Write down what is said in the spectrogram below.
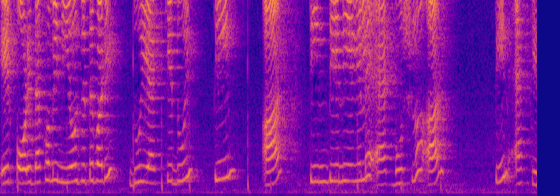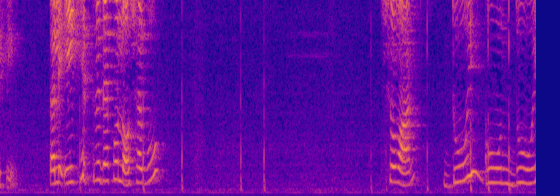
এরপরে দেখো আমি নিয়েও যেতে পারি। দুই এককে দুই, তিন আর তিন দিয়ে নিয়ে গেলে এক বসল আর তিন এককে তিন। তাহলে এই ক্ষেত্রে দেখো লসাগু সমান দুই গুণ দুই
